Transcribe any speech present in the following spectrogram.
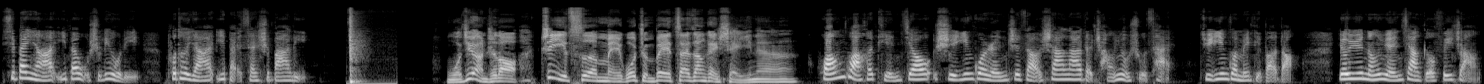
西班牙一百五十六例，葡萄牙一百三十八例。我就想知道，这一次美国准备栽赃给谁呢？黄瓜和甜椒是英国人制造沙拉的常用蔬菜。据英国媒体报道，由于能源价格飞涨，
